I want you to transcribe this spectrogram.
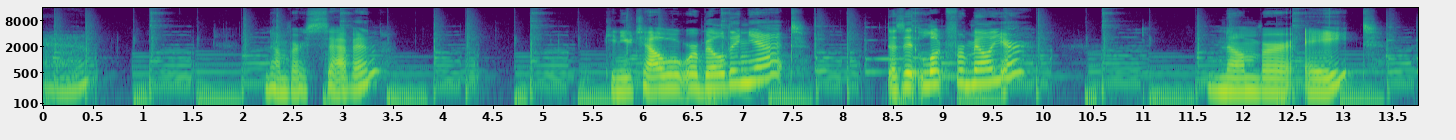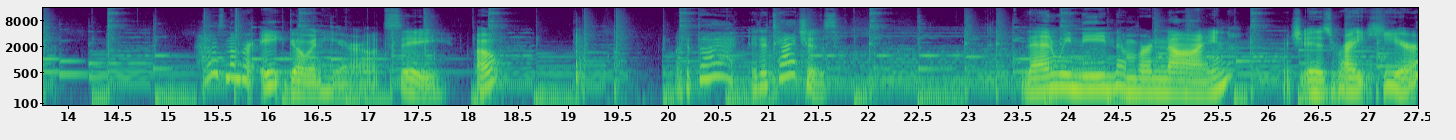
And number seven. Can you tell what we're building yet? Does it look familiar? Number eight. How does number eight go in here? Let's see. Oh, look at that. It attaches. Then we need number nine, which is right here.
